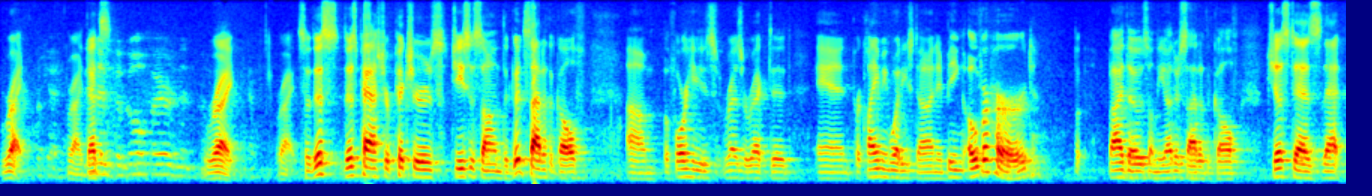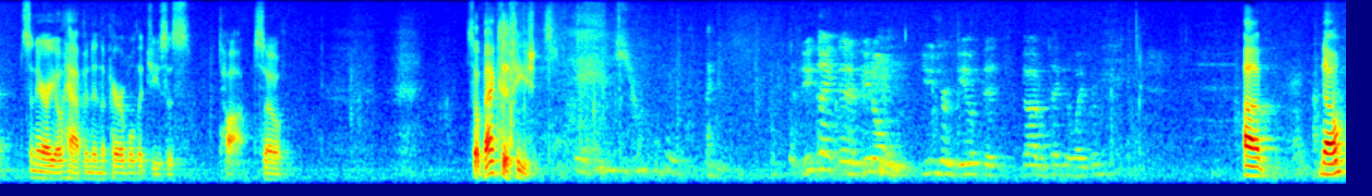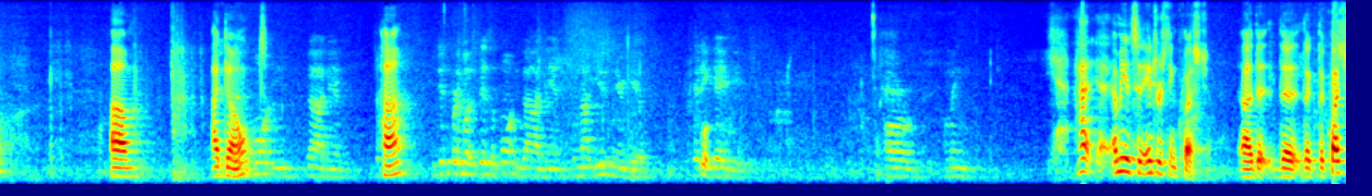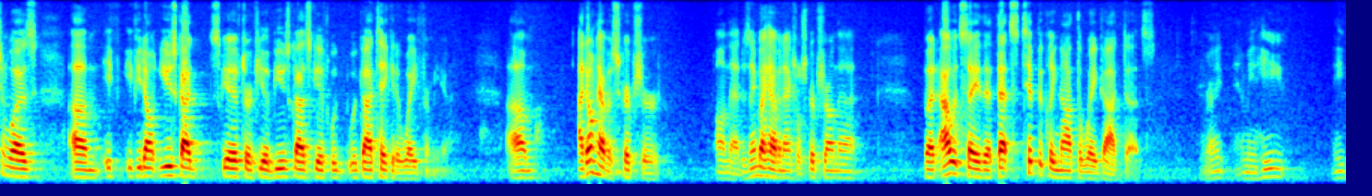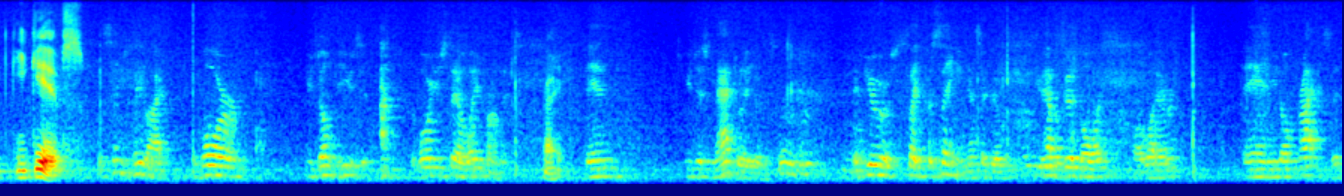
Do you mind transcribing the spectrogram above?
Right. Okay. Right. That's the Gulf and then. Right. Right. So this this pasture pictures Jesus on the good side of the Gulf um, before he's resurrected and proclaiming what he's done and being overheard by those on the other side of the Gulf, just as that scenario happened in the parable that Jesus taught. So, so back to Ephesians. Do you think that if you don't use your gift, that God will take it away from you? Uh, no. Um, I don't. God then. Huh? You're just pretty much disappointing God then for not using your gift that He gave you. Or, I mean. Yeah, I, I mean, it's an interesting question. Uh, the, the, the, the question was um, if, if you don't use God's gift or if you abuse God's gift, would, would God take it away from you? Um, I don't have a scripture on that. Does anybody have an actual scripture on that? But I would say that that's typically not the way God does, right? I mean, He He, he gives. It seems to me like the more you don't use it, the more you stay away from it. Right. Then you just naturally lose it. If you're, say, for singing, that's a good, you have a good voice or whatever, and you don't practice it,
